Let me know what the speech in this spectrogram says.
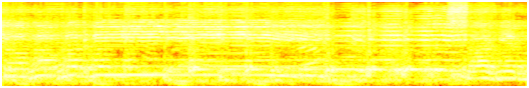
সভাপতি সাহেব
